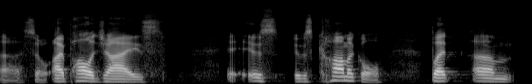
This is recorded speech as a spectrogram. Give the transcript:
Uh, so I apologize. It, it, was, it was comical. But um,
